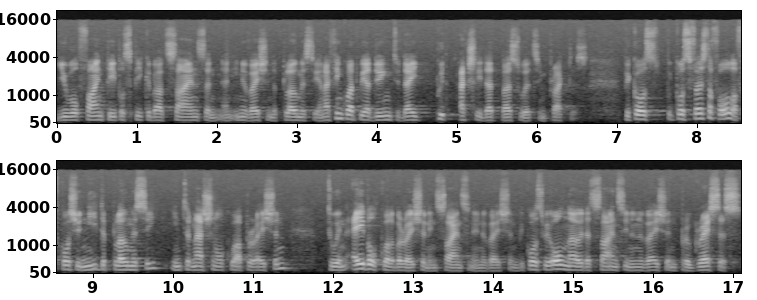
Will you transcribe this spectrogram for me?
you will find people speak about science and, and innovation diplomacy. And I think what we are doing today put actually that buzzwords in practice. Because, because first of all, of course, you need diplomacy, international cooperation, to enable collaboration in science and innovation. Because we all know that science and innovation progresses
